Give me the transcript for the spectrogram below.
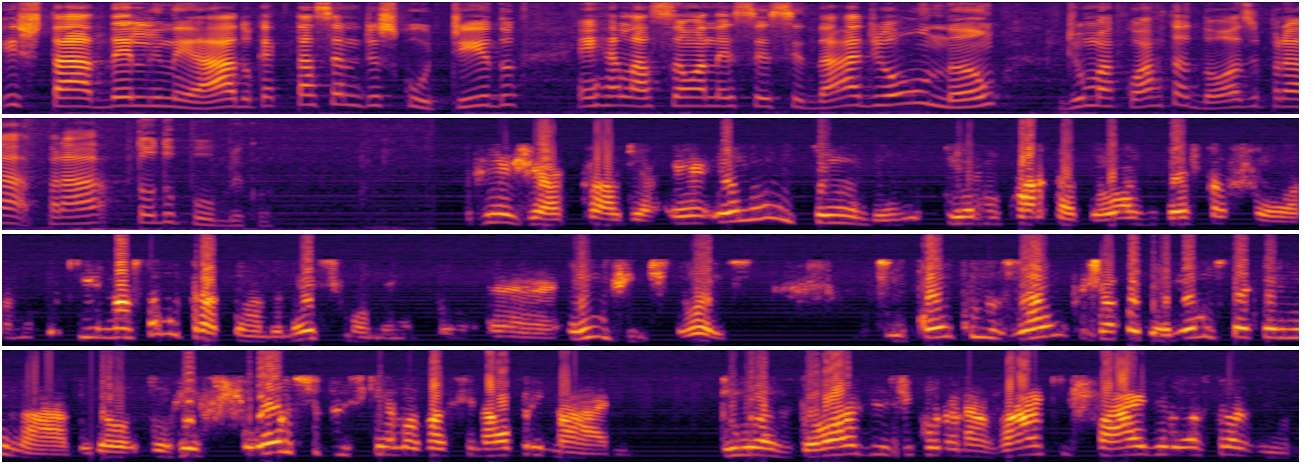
está delineado, o que é que está sendo discutido em relação à necessidade ou não de uma quarta dose para todo o público? Veja, Cláudia, é, eu não entendo o termo quarta dose desta forma, porque nós estamos tratando nesse momento, é, em 22, de conclusão que já poderíamos ter terminado do, do reforço do esquema vacinal primário duas doses de Coronavac, Pfizer ou AstraZeneca,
